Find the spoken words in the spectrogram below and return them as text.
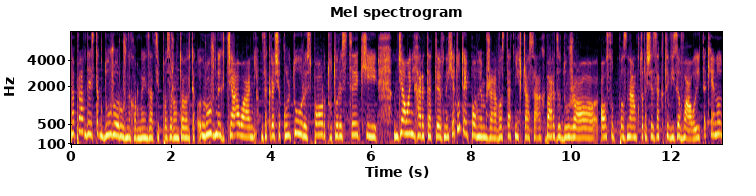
Naprawdę jest tak dużo różnych organizacji pozarządowych, tak różnych działań w zakresie kultury, sportu, turystyki, działań charytatywnych. Ja tutaj powiem, że w ostatnich czasach bardzo dużo osób poznałam, które się zaktywizowały i takie, no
